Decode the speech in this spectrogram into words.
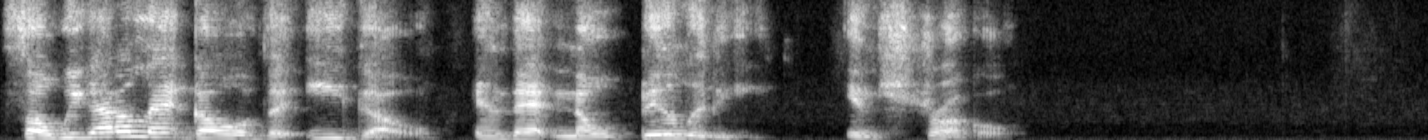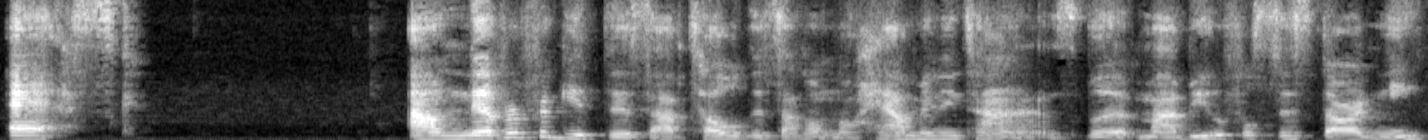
So we got to let go of the ego and that nobility in struggle. Ask. I'll never forget this. I've told this I don't know how many times, but my beautiful sister, Neith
